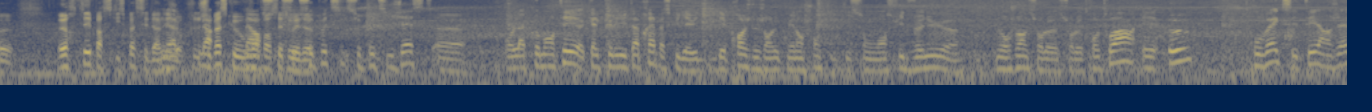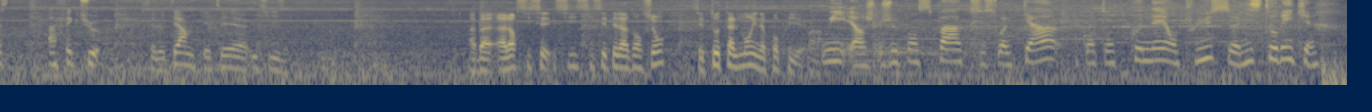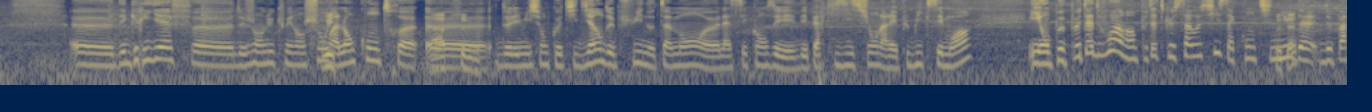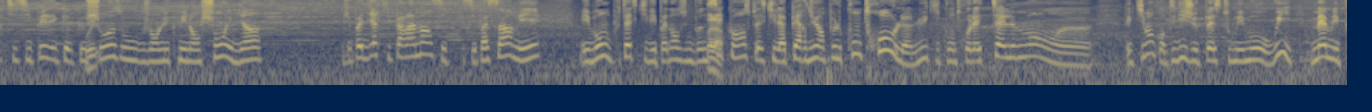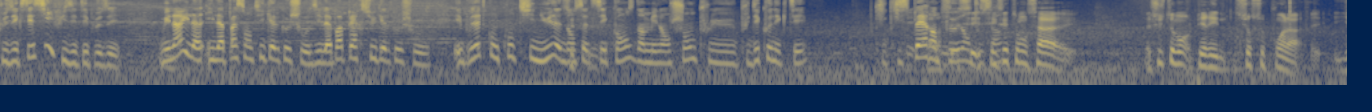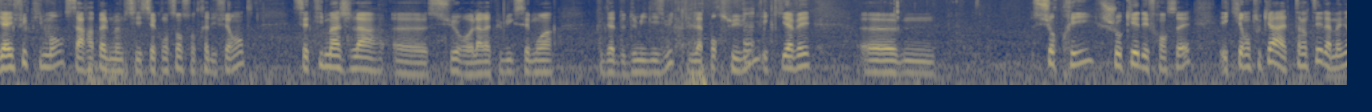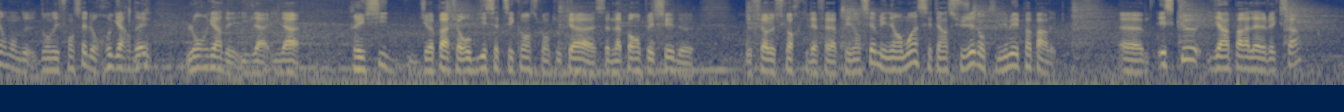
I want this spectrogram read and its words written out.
heurté par ce qui se passe ces derniers jours. Je ne sais pas ce que vous en pensez tous les deux. Ce petit, ce petit geste, on l'a commenté quelques minutes après, parce qu'il y a eu des proches de Jean-Luc Mélenchon qui, qui, sont ensuite venus nous rejoindre sur le, sur le trottoir, et eux trouvaient que c'était un geste affectueux. C'est le terme qui était utilisé. Ah bah, alors si, si, si c'était l'intention, c'est totalement inapproprié. Oui, alors je ne pense pas que ce soit le cas quand on connaît en plus l'historique euh, des griefs euh, de Jean-Luc Mélenchon à l'encontre euh, de l'émission Quotidien depuis notamment la séquence des, perquisitions La République c'est moi. Et on peut peut-être voir, hein, peut-être que ça aussi, ça continue de, de, participer à quelque chose où Jean-Luc Mélenchon, eh bien, je vais pas dire qu'il perd la main, c'est pas ça, mais mais bon, peut-être qu'il n'est pas dans une bonne séquence, peut-être qu'il a perdu un peu le contrôle, lui qui contrôlait tellement. Euh, effectivement, quand il dit je pèse tous mes mots, oui, même les plus excessifs, ils étaient pesés. Mais là, il n'a il a pas senti quelque chose, il n'a pas perçu quelque chose. Et peut-être qu'on continue d'être dans cette séquence d'un Mélenchon plus, plus déconnecté, qui, qui se perd un peu dans tout ça. C'est exactement ça. Justement, Périne, sur ce point-là, il y a effectivement, ça rappelle, même si les circonstances sont très différentes, cette image-là euh, sur La République, c'est moi, qui date de 2018, qui l'a poursuivi mm. et qui avait euh, surpris, choqué des Français et qui en tout cas a teinté la manière dont, les Français le regardaient, l'ont regardé. Il a, il a réussi, je ne dirais pas à faire oublier cette séquence, mais en tout cas ça ne l'a pas empêché de, faire le score qu'il a fait à la présidentielle, mais néanmoins c'était un sujet dont il n'aimait pas parler. Euh, est-ce qu'il y a un parallèle avec ça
